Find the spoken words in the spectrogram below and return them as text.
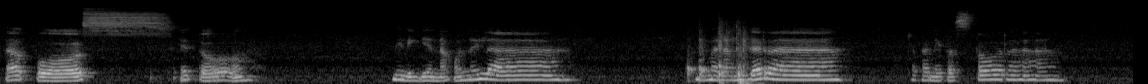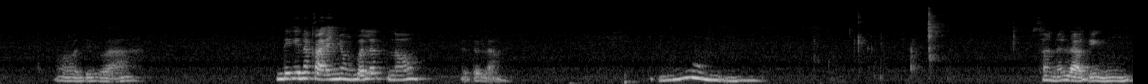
Tapos, ito, binigyan ako nila ni Mananggara, tsaka ni Pastora. O, oh, di ba? Hindi kinakain yung balat, no? Ito lang. Mm. Sana laging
